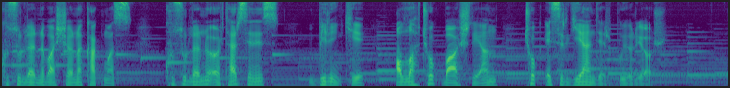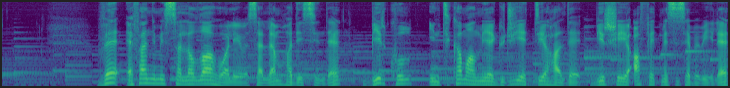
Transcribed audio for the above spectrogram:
Kusurlarını başlarına kakmaz. Kusurlarını örterseniz bilin ki Allah çok bağışlayan, çok esirgiyendir buyuruyor. Ve Efendimiz sallallahu aleyhi ve sellem hadisinde bir kul intikam almaya gücü yettiği halde bir şeyi affetmesi sebebiyle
